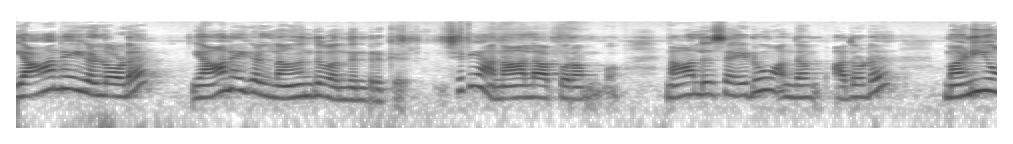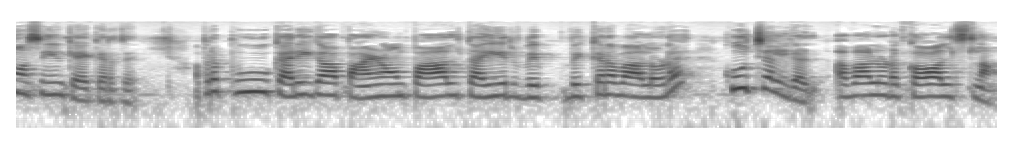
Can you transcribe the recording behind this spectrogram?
யானைகளோட யானைகள் நகர்ந்து வந்துட்டுருக்கு சரியா? நாலாப்புறம் நாலு சைடும் அந்த அதோட மணி ஓசையும் கேட்குறது அப்புறம் பூ கரிகா பழம் பால் தயிர் விப் விற்கிறவாளோட கூச்சல்கள் அவளோட கால்ஸ்லாம்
